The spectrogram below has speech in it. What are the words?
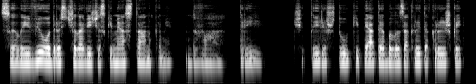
Целые ведра с человеческими останками. Два, три, Четыре штуки, пятая была закрыта крышкой.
